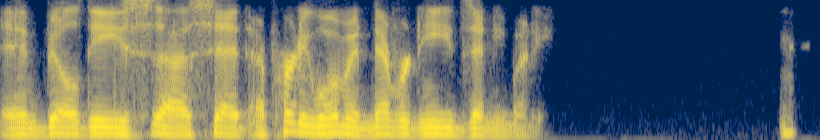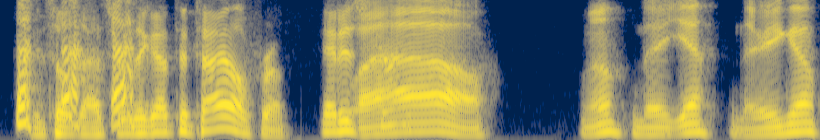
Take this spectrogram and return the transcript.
and Bill Dees uh, said, "A pretty woman never needs any money." And so that's where they got the title from. And it's true. wow. Well, there, yeah, there you go.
